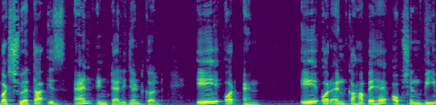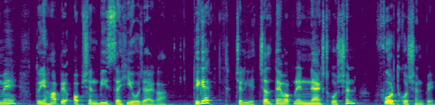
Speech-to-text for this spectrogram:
but Shweta is an intelligent girl a और एन ए और एन कहाँ पे है? ऑप्शन बी में। तो यहाँ पे ऑप्शन बी सही हो जाएगा। ठीक है? चलिए, चलते हैं अपने नेक्स्ट क्वेश्चन फोर्थ क्वेश्चन पे।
